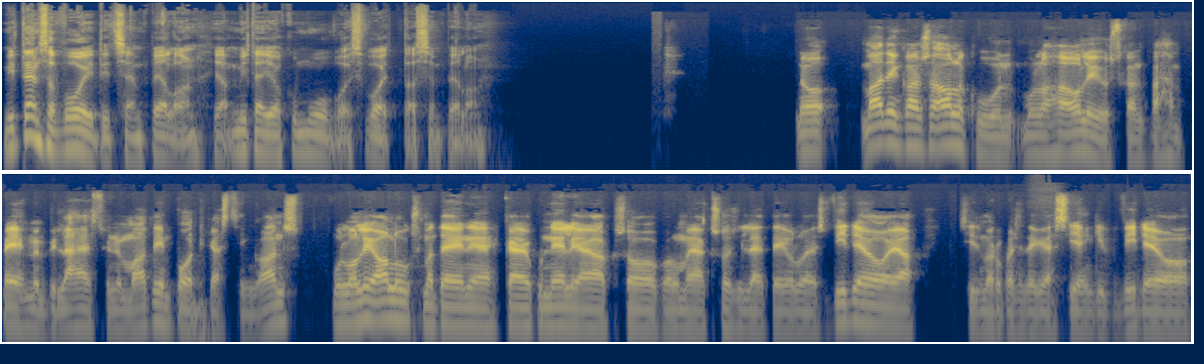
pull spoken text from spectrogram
miten sä voitit sen pelon, ja miten joku muu voisi voittaa sen pelon? No mä otin kanssa alkuun, mullahan oli just vähän pehmempi lähestyminen, mä otin podcastin kanssa. Mulla oli aluksi, mä tein ehkä joku neljä jaksoa, kolme jaksoa silleen, että ei ollut edes videoa, ja sitten mä rupesin tekemään siihenkin videoa,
